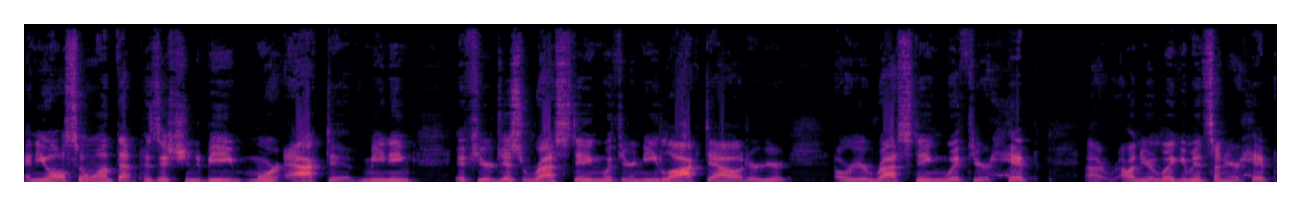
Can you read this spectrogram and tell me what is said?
and you also want that position to be more active, meaning if you're just resting with your knee locked out or you're or you're resting with your hip uh, on your ligaments on your hip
